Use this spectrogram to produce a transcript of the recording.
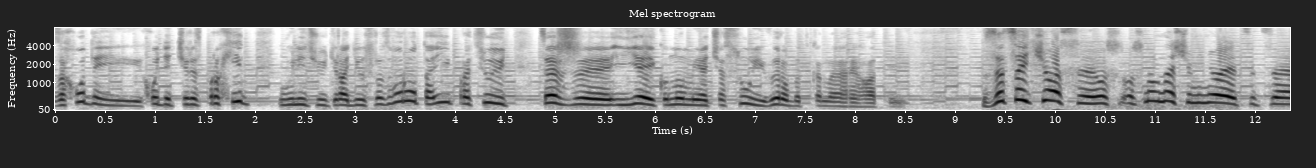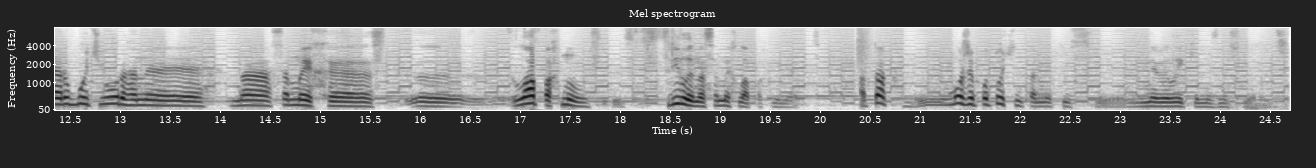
заходить і ходять через прохід, увеличують радіус розворота і працюють. Це ж е, і є економія часу і вироботка на агрегаті. За цей час е, основне, що міняється, це робочі органи на самих е, лапах, ну, стріли на самих лапах міняються. А так, може поточні там якісь невеликі, незначні речі.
